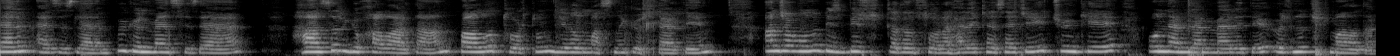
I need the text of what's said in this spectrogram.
Mənim əzizlərim, bu gün mən sizə hazır yuxalardan ballı tortun yığılmasını göstərdim. Ancaq onu biz bir sutkadan sonra hələ kəsəcəyik, çünki o nəmlənməlidir, özünü tutmalıdır.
